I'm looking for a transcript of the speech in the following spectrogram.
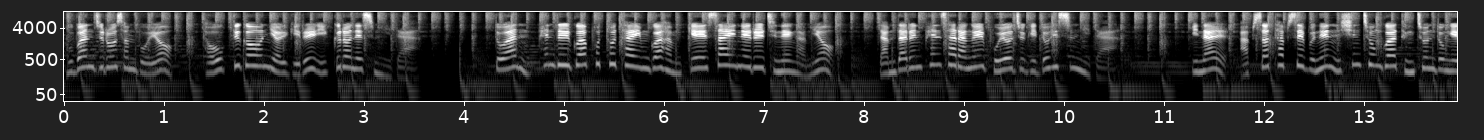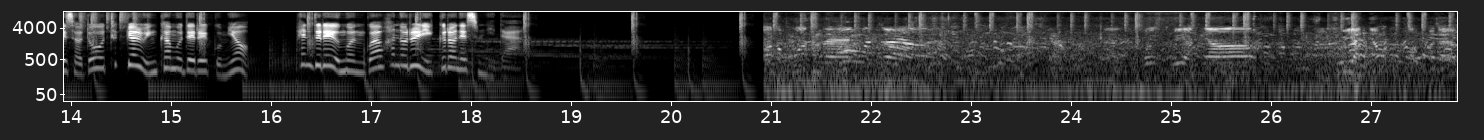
무반주로 선보여 더욱 뜨거운 열기를 이끌어냈습니다. 또한 팬들과 포토타임과 함께 사인회를 진행하며 남다른 팬 사랑을 보여주기도 했습니다. 이날 앞서 탑세븐은 신촌과 등촌동에서도 특별 윙카 무대를 꾸며 팬들의 응원과 환호를 이끌어냈습니다. 안녕 조이 안녕? 어, 맞아요?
